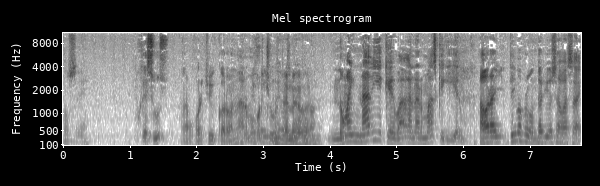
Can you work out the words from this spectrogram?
No sé. Jesús. A lo mejor Chuy Corona. A lo mejor Chuy. Chuy. No hay nadie que va a ganar más que Guillermo. Ahora, te iba a preguntar yo, Sabasa,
